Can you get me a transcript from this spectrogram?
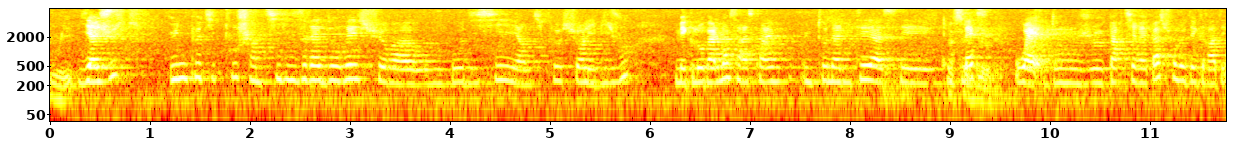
Oui. il y a juste une petite touche, un petit liseré doré sur, euh, au niveau d'ici et un petit peu sur les bijoux. Mais globalement, ça reste quand même une tonalité assez complexe. bleu. ouais, donc je partirais pas sur le dégradé.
